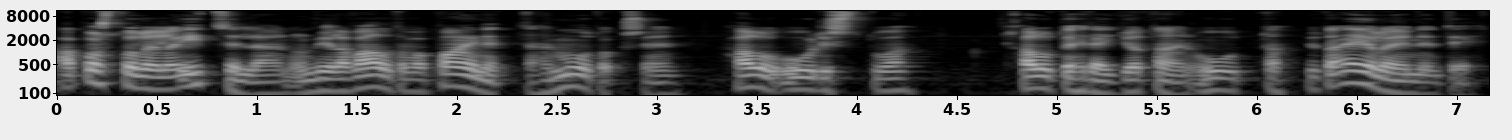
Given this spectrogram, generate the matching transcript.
Apostolilla itsellään on vielä valtava paine tähän muutokseen, halu uudistua, halu tehdä jotain uutta, jota ei ole ennen tehty.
